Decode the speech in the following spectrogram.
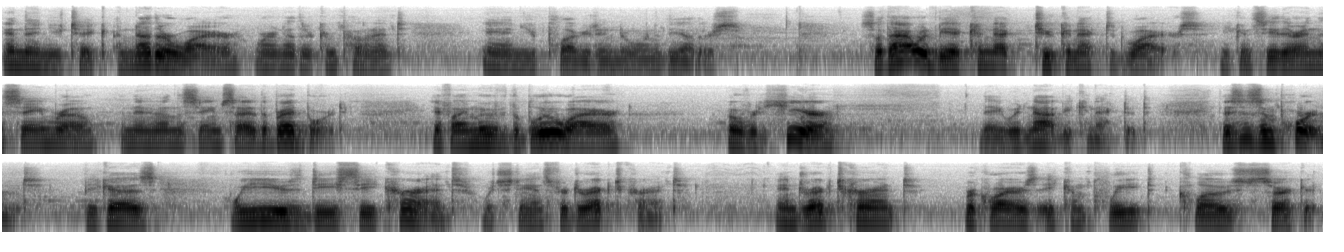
And then you take another wire or another component and you plug it into one of the others. So that would be a connect two connected wires. You can see they're in the same row and then on the same side of the breadboard. If I move the blue wire over to here, they would not be connected. This is important because we use DC current, which stands for direct current. And direct current requires a complete closed circuit.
